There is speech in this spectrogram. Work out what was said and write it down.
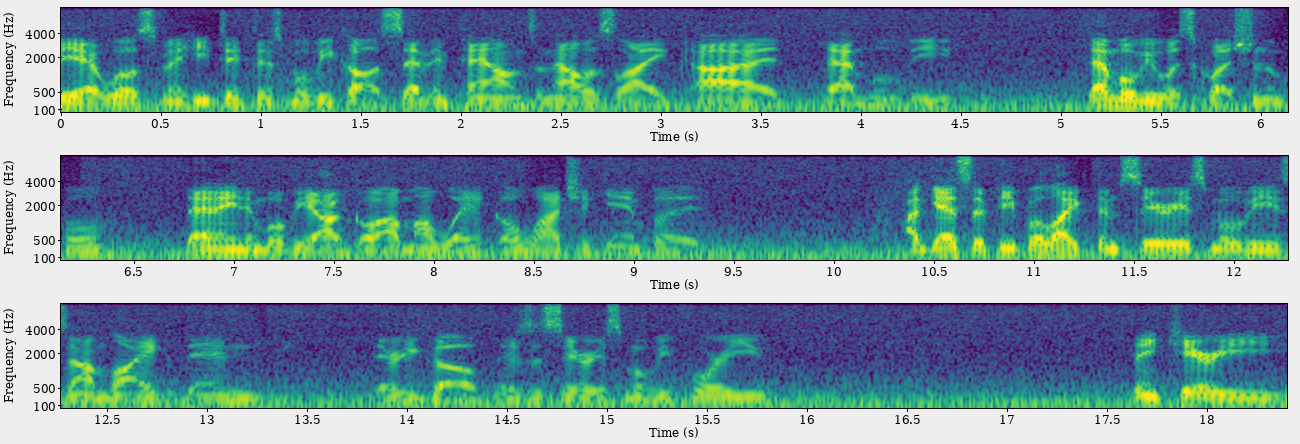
But yeah, Will Smith, he did this movie called Seven Pounds, and I was like, ah, that movie, that movie was questionable. That ain't a movie I'll go out my way to go watch again. But I guess if people like them serious movies, I'm like, then there you go. There's a serious movie for you. I think Carrie,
